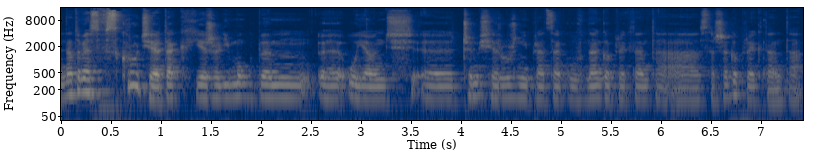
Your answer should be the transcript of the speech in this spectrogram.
natomiast w skrócie, tak jeżeli mógłbym e, ująć, e, czym się różni praca głównego projektanta a starszego projektanta,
